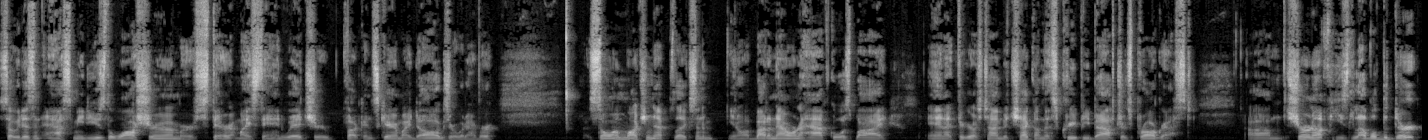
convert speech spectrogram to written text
So he doesn't ask me to use the washroom or stare at my sandwich or fucking scare my dogs or whatever. So I'm watching Netflix, and you know, about an hour and a half goes by and I figure it's time to check on this creepy bastard's progress. Um, sure enough, he's leveled the dirt.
